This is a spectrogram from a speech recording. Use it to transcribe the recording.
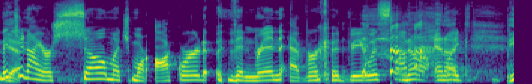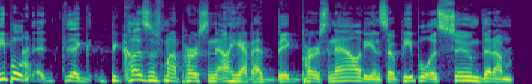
Mitch Yeah. and I are so much more awkward than Rin ever could be with stuff. No, and like I, people uh, like, because of my personality, I have a big personality, and so people assume that I'm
